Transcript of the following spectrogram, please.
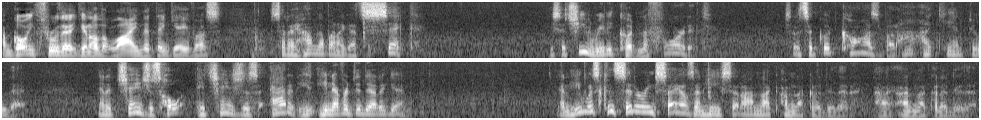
I'm going through the, you know, the line that they gave us. He said, I hung up and I got sick. He said, she really couldn't afford it. He said, it's a good cause, but I, I can't do that. And it changed his whole, it changed his attitude. He, he never did that again. And he was considering sales, and he said, I'm not, I'm not going to do that. I, I'm not going to do that.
